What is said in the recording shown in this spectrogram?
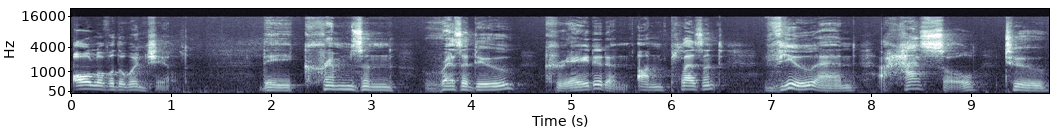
all over the windshield. The crimson residue created an unpleasant view and a hassle to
